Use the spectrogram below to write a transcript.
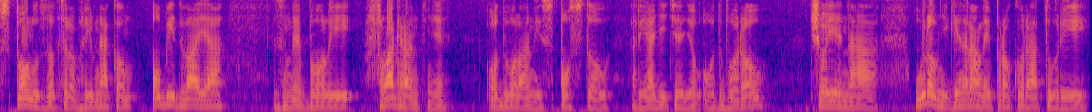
spolu s doktorom Hrivnakom obidvaja sme boli flagrantne odvolaní z postov riaditeľov odborov, čo je na úrovni generálnej prokuratúry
